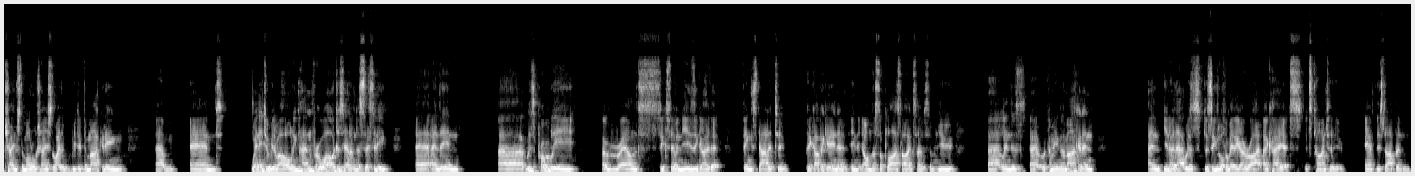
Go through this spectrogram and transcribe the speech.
change the model, change the way that we did the marketing, um, and went into a bit of a holding pattern for a while just out of necessity. Uh, and then uh, it was probably around six, seven years ago that things started to pick up again in, in, on the supply side. So some new uh, lenders uh, were coming into the market, and and you know that was the signal for me to go right. Okay, it's it's time to amp this up and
